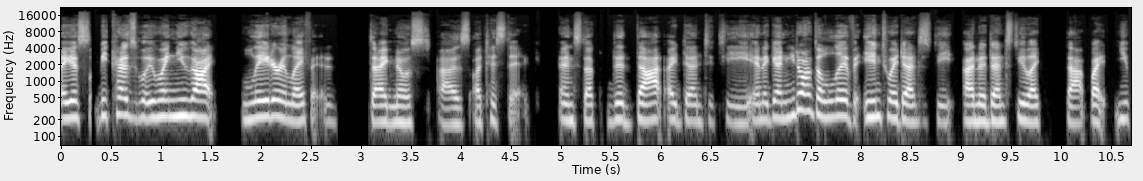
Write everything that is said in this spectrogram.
I guess, because when you got later in life uh, diagnosed as autistic and stuff, did that identity, and again, you don't have to live into identity, an identity like that, but you,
